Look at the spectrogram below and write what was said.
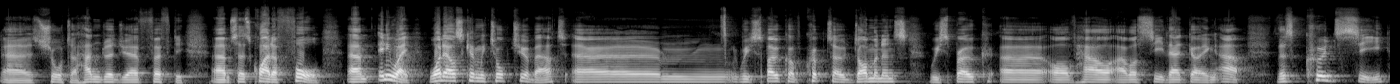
Uh, short 100 you have 50 um, so it's quite a fall. Um, anyway what else can we talk to you about? Um, we spoke of crypto dominance. We spoke uh, of how I will see that going up. This could see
